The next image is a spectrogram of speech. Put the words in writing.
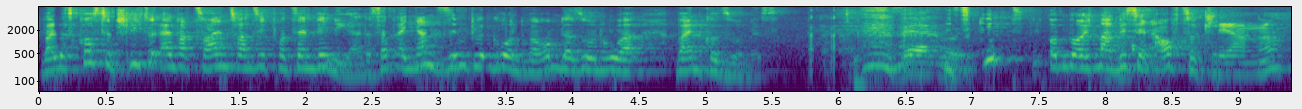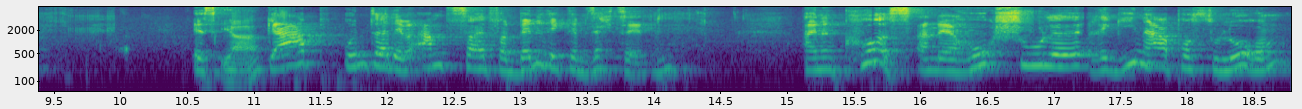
weil es kostet schlicht und einfach 22 Prozent weniger. Das hat einen ganz simplen Grund, warum da so ein hoher Weinkonsum ist. Sehr gut. Es gibt, um euch mal ein bisschen aufzuklären, ne? Es Ja. gab unter der Amtszeit von Benedikt XVI. einen Kurs an der Hochschule Regina Apostolorum,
